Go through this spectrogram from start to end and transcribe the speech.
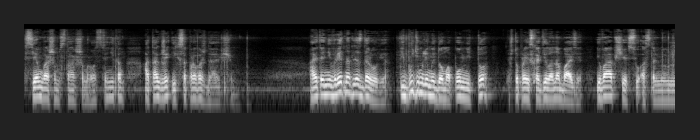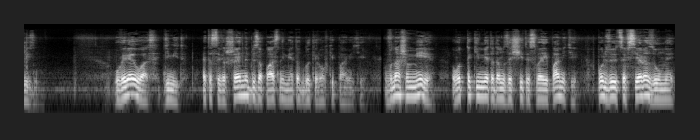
всем вашим старшим родственникам, а также их сопровождающим. А это не вредно для здоровья? И будем ли мы дома помнить то, что происходило на базе, и вообще всю остальную жизнь? Уверяю вас, Демид, это совершенно безопасный метод блокировки памяти. В нашем мире вот таким методом защиты своей памяти пользуются все разумные,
